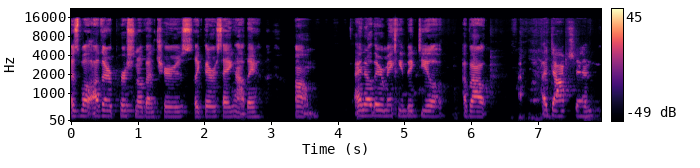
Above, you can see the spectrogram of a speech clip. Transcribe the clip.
as well other personal ventures. Like they were saying, how they, um, I know they were making a big deal about adoption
